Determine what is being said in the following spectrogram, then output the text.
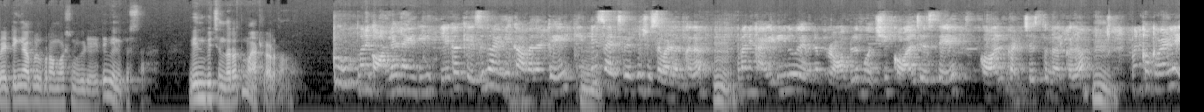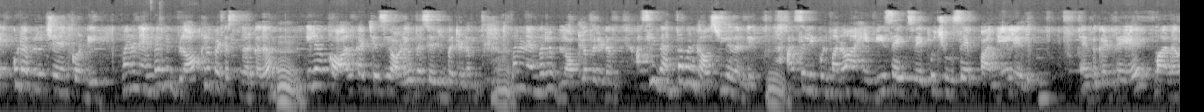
betting యాప్ల ప్రమోషన్ వీడియో అయితే వినిపిస్తాను వినిపించిన తర్వాత మాట్లాడదాం. మనకి ఆన్లైన్ ఐడి లేక కేసులో ఐడి కావాలంటే హిందీ సైట్స్ వైపు చూసేవాళ్ళం కదా. మనకి ఐడిలో ఏమైనా ప్రాబ్లం వచ్చి కాల్ చేస్తే కాల్ కట్ చేస్తున్నారు కదా. మనకి ఒకవేళ ఎక్కువ డబ్బులు వచ్చాయనుకోండి మన నెంబర్ని బ్లాక్లో పెట్టేస్తున్నారు కదా. ఇలా కాల్ కట్ చేసి ఆడియో మెసేజ్ పెట్టడం మన నెంబర్లో బ్లాక్లో పెట్టడం అసలు ఇదంతా మనకు అవసరం లేదండి. అసలు ఇప్పుడు మనం ఆ హిందీ సైట్స్ వైపు చూసే పనే లేదు. ఎందుకంటే మనం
